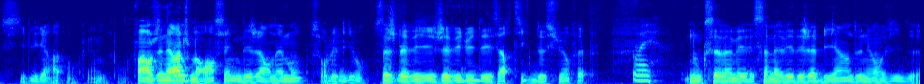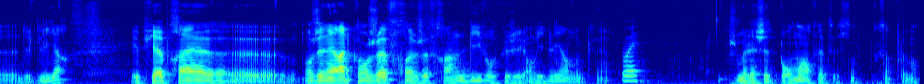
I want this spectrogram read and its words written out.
aussi lire avant quand même. Enfin, en général, Ouais. je me renseigne déjà en amont sur le livre. Ça, j'avais lu des articles dessus en fait. Ouais. Donc ça m'avait, ça m'avait déjà bien donné envie de, de le lire. Et puis après, euh, en général, quand j'offre, j'offre un livre que j'ai envie de lire. Donc euh, Ouais. je me l'achète pour moi en fait aussi, tout simplement.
